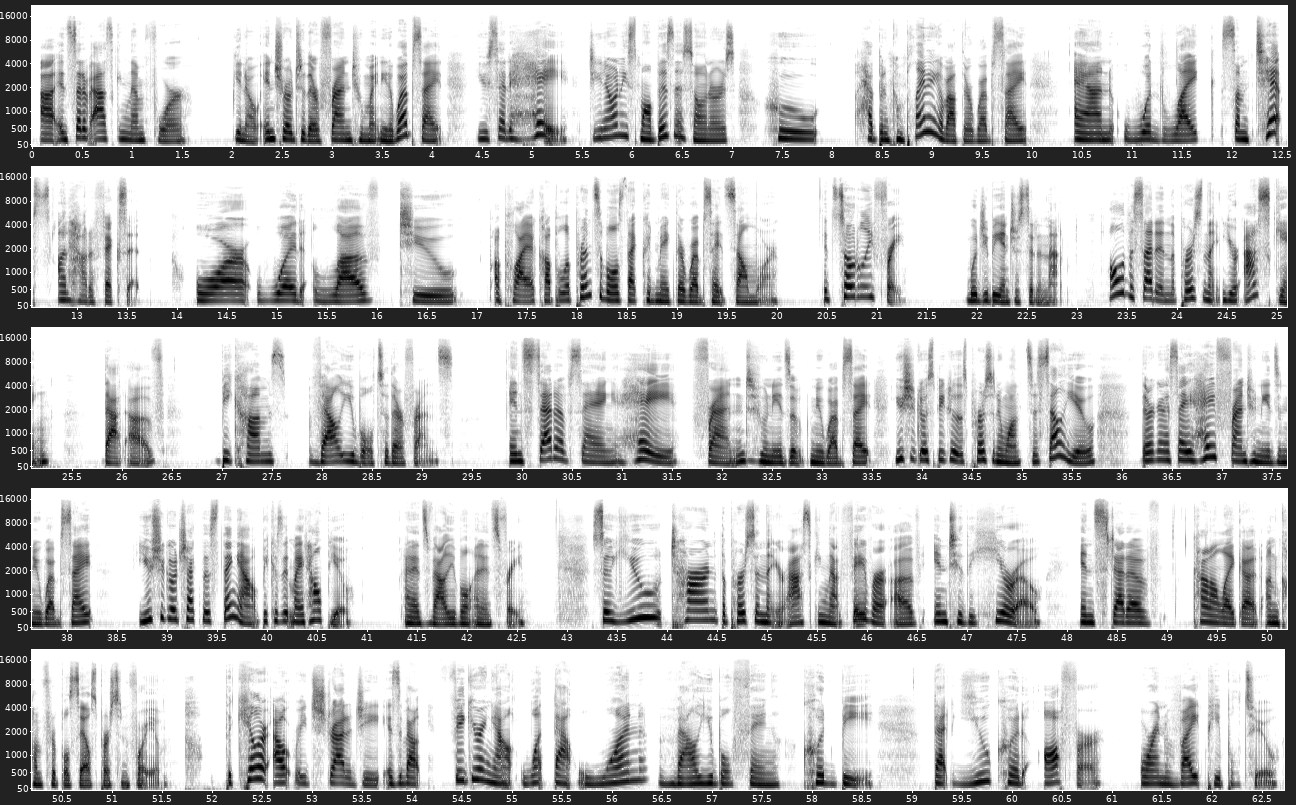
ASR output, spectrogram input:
uh, instead of asking them for, you know, intro to their friend who might need a website, you said, Hey, do you know any small business owners who have been complaining about their website and would like some tips on how to fix it? Or would love to apply a couple of principles that could make their website sell more? It's totally free. Would you be interested in that? All of a sudden, the person that you're asking that of becomes valuable to their friends. Instead of saying, hey, friend who needs a new website, you should go speak to this person who wants to sell you, they're going to say, hey, friend who needs a new website, you should go check this thing out because it might help you. And it's valuable and it's free. So you turn the person that you're asking that favor of into the hero instead of kind of like an uncomfortable salesperson for you. The killer outreach strategy is about figuring out what that one valuable thing could be that you could offer or invite people to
